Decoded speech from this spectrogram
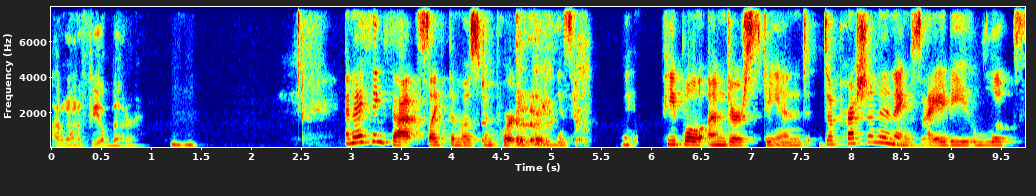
i want to feel better Mhm. And I think that's like the most important thing is people understand depression and anxiety looks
